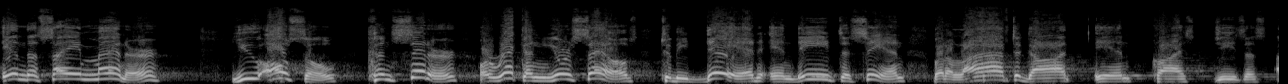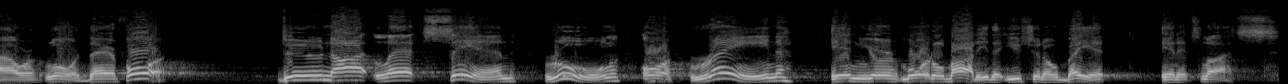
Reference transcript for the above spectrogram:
in the same manner, you also consider or reckon yourselves to be dead indeed to sin, but alive to God in Christ Jesus our Lord. Therefore, do not let sin rule or reign in your mortal body that you should obey it in its lusts.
